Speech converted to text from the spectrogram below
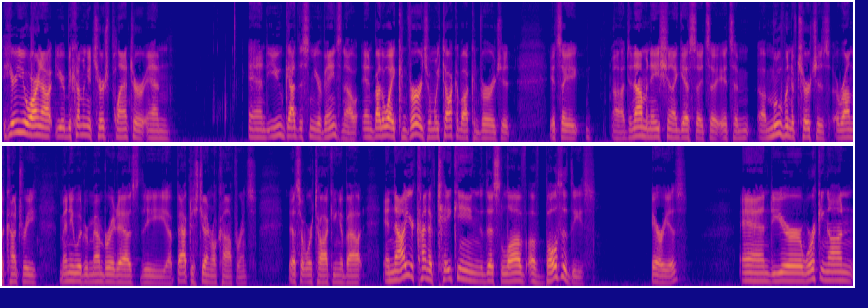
here you are now you're becoming a church planter and and you got this in your veins now. And by the way, Converge. When we talk about Converge, it it's a uh, denomination. I guess it's a it's a, a, movement of churches around the country. Many would remember it as the uh, Baptist General Conference. That's what we're talking about. And now you're kind of taking this love of both of these areas, and you're working on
